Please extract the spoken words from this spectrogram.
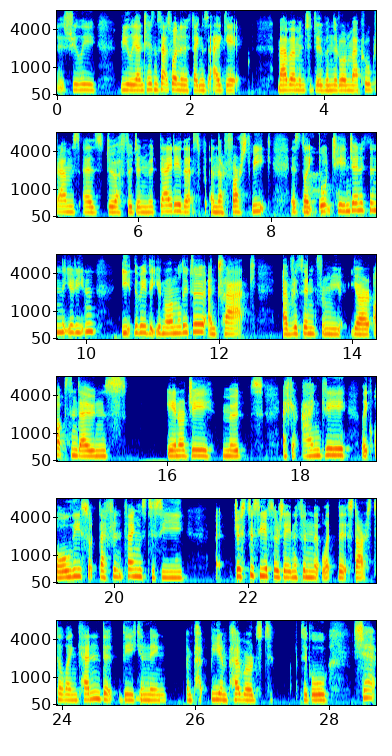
It's really, really interesting. So that's one of the things that I get my women to do when they're on my programs is do a food and mood diary that's in their first week. It's like don't change anything that you're eating, eat the way that you normally do and track everything from your ups and downs, energy, moods, if you're angry, like all these sort of different things to see eh, just to see if there's anything that like that starts to link in that they can then be empowered to, to go shit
